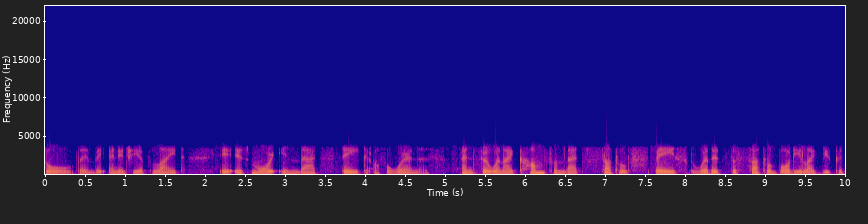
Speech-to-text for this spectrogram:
soul, the, the energy of light, is more in that state of awareness. And so when I come from that subtle space, whether it's the subtle body, like you could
